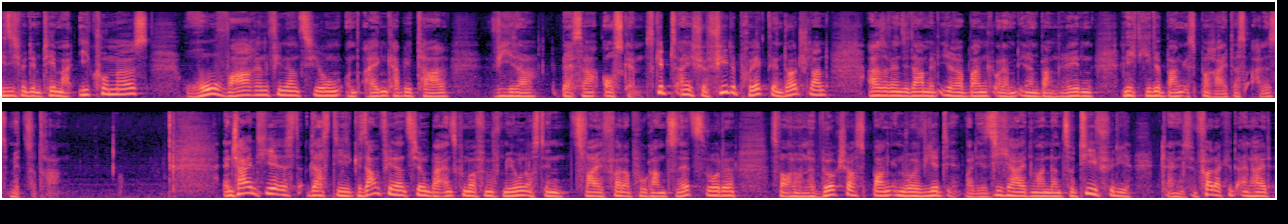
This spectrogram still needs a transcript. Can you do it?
die sich mit dem Thema E-Commerce, Rohwarenfinanzierung und Eigenkapital wieder besser auskennen. Es gibt eigentlich für viele Projekte in Deutschland, also wenn Sie da mit Ihrer Bank oder mit Ihren Banken reden, nicht jede Bank ist bereit, das alles mitzutragen. Entscheidend hier ist, dass die Gesamtfinanzierung bei 1,5 Millionen aus den zwei Förderprogrammen zusetzt wurde. Es war auch noch eine Bürgschaftsbank involviert, weil die Sicherheiten waren dann zu tief für die kleine Förderkit-Einheit.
